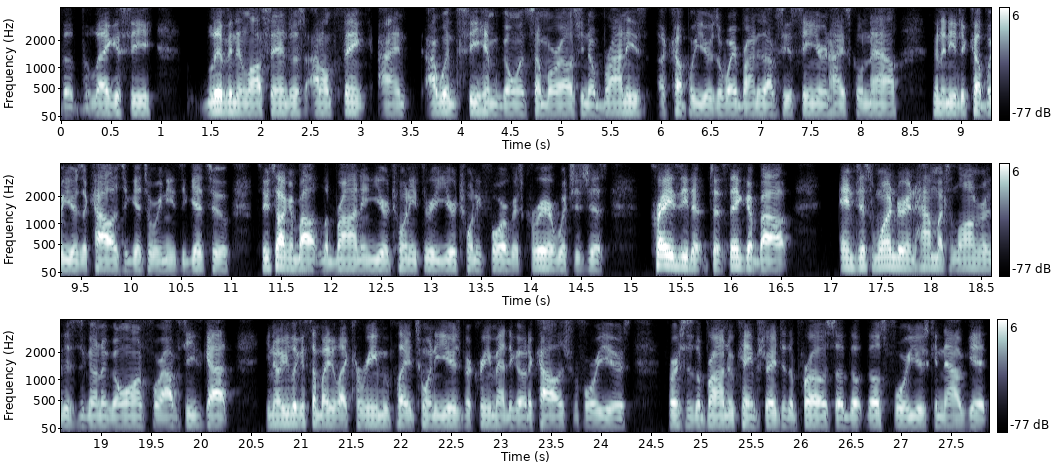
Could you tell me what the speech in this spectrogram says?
the, the legacy, living in Los Angeles, I don't think I I wouldn't see him going somewhere else. You know, Bronny's a couple years away. Bronny's obviously a senior in high school now. Going to need a couple years of college to get to where he needs to get to. So you're talking about LeBron in year 23, year 24 of his career, which is just crazy to, to think about, and just wondering how much longer this is going to go on for. Obviously, he's got you know, you look at somebody like Kareem who played 20 years, but Kareem had to go to college for four years versus LeBron who came straight to the pros. So th- those four years can now get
